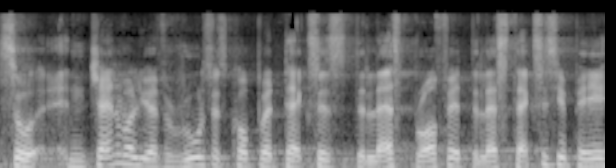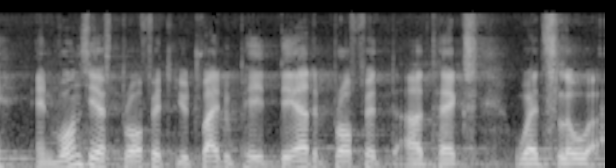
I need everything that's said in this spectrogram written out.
So in general, you have a rules with corporate taxes. The less profit, the less taxes you pay. And once you have profit, you try to pay there the profit uh, tax where it's lower.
